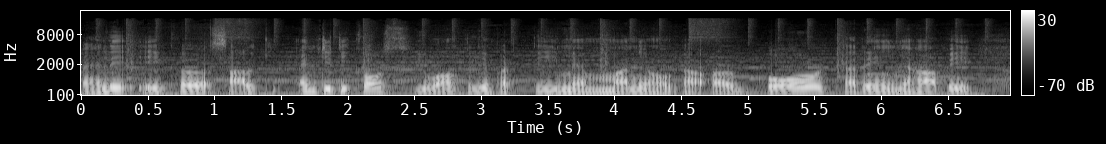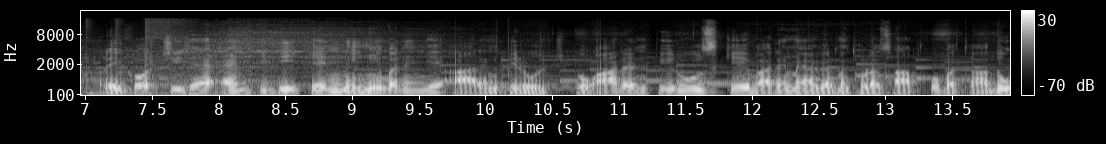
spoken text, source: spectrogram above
पहले एक साल की एनटीटी कोर्स युवाओं के लिए भर्ती में मान्य होगा। और गौर करें, यहाँ पे और एक और चीज़ है एनटीटी के नहीं बनेंगे आरएनपी रूल्स तो आरएनपी रूल्स के बारे में अगर मैं थोड़ा सा आपको बता दूँ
